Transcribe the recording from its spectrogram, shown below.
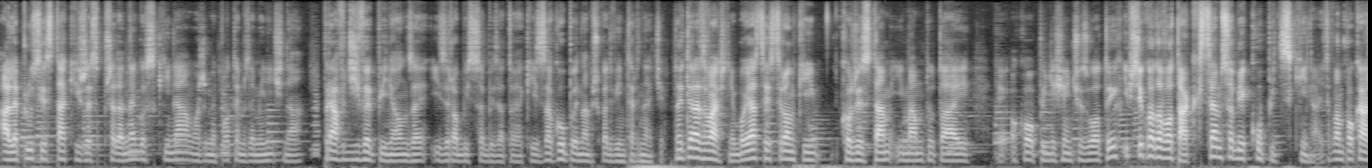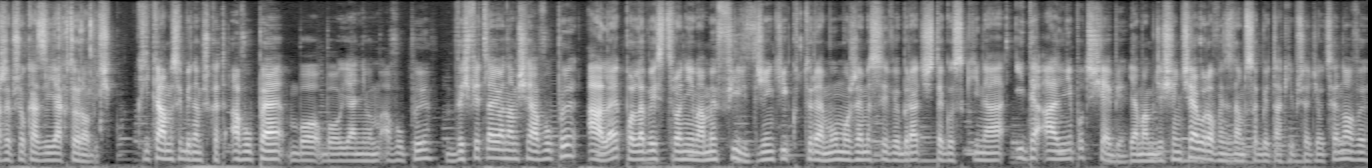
ale plus jest taki, że sprzedanego skina możemy potem zamienić na prawdziwe pieniądze i zrobić sobie za to jakieś zakupy na przykład w internecie. No i teraz właśnie, bo ja z tej stronki korzystam i mam tutaj e, około 50 zł i przykładowo tak, chcę sobie kupić skina i to wam pokażę przy okazji jak to robić. Klikamy sobie na przykład AWP, bo, bo ja nie mam AWP. Wyświetlają nam się AWP, ale po lewej stronie mamy filtr, dzięki któremu możemy sobie wybrać tego skina idealnie pod siebie. Ja mam 10 euro, więc dam sobie taki przedział cenowy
